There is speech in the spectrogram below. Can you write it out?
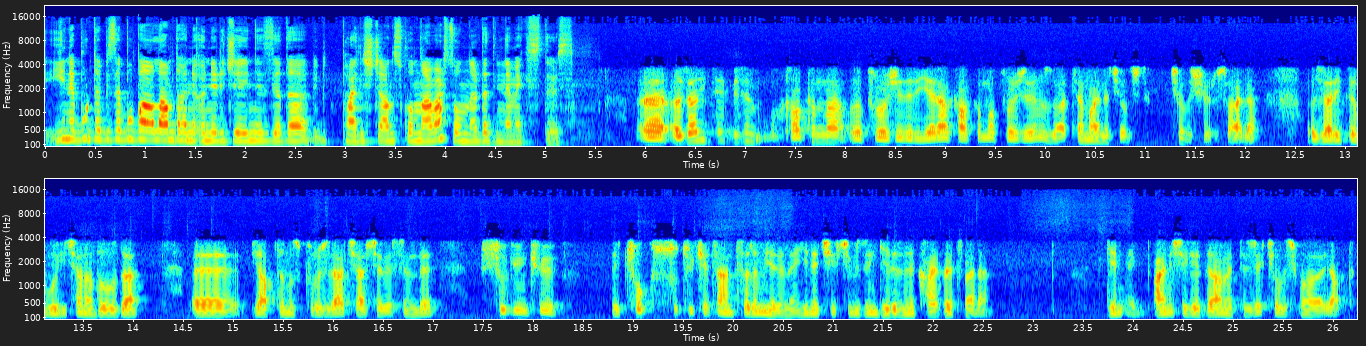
yine burada bize bu bağlamda hani önereceğiniz ya da paylaşacağınız konular varsa onları da dinlemek isteriz. Ee, özellikle bizim kalkınma e, projeleri, yerel kalkınma projelerimiz var. Temayla çalıştık, çalışıyoruz hala. Özellikle bu İç Anadolu'da e, yaptığımız projeler çerçevesinde şu günkü e, çok su tüketen tarım yerine yine çiftçimizin gelirini kaybetmeden gene aynı şekilde devam ettirecek çalışmalar yaptık.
